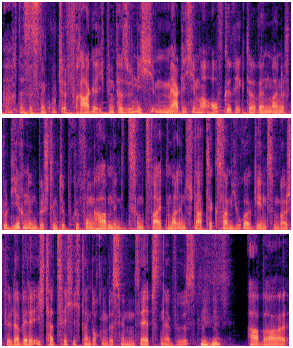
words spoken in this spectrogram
Ach, das ist eine gute Frage. Ich bin persönlich, merke ich immer aufgeregter, wenn meine Studierenden bestimmte Prüfungen haben, wenn die zum zweiten Mal ins Staatsexamen Jura gehen zum Beispiel. Da werde ich tatsächlich dann doch ein bisschen selbst nervös. Mhm. Aber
